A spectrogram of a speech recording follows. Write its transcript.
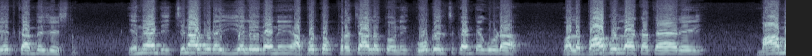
చేతికి అందజేసినాం. ఎందుకంటే ఇచ్చినా కూడా ఇయ్యలేదని అబద్ధ ప్రచారాలతోని గోబెల్స్ కంటే కూడా వాళ్ళ బాబుల్లాగా తయారై మామ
